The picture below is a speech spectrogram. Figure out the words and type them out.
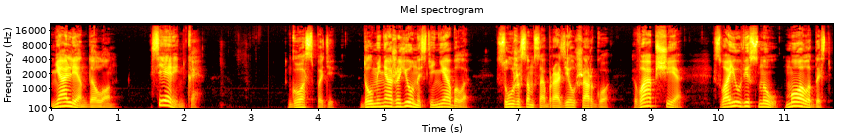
Не Ален Делон. Серенькая. Господи, да у меня же юности не было, с ужасом сообразил Шарго. Вообще, свою весну, молодость,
